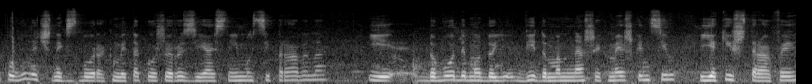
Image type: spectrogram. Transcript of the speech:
повуличних зборах ми також роз'яснюємо ці правила і доводимо до відома наших мешканців, які штрафи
